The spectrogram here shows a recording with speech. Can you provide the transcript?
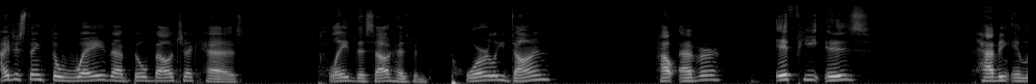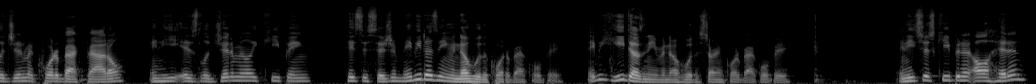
I just think the way that Bill Belichick has played this out has been poorly done. However, if he is having a legitimate quarterback battle and he is legitimately keeping his decision. Maybe he doesn't even know who the quarterback will be. Maybe he doesn't even know who the starting quarterback will be. And he's just keeping it all hidden.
